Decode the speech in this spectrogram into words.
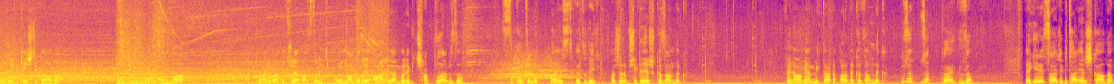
Böyle direkt geçtik abi. Allah. Galiba nitroya bastı rakip. Ondan dolayı aniden böyle bir çarptılar bize. Sıkıntı mı? Hayır sıkıntı değil. Başarılı bir şekilde yarış kazandık. Fena olmayan miktarda para da kazandık. Güzel güzel. Gayet güzel. Ve geriye sadece bir tane yarış kaldı.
